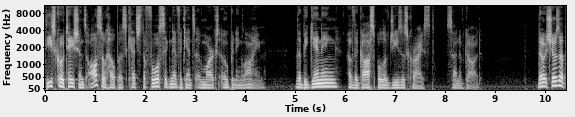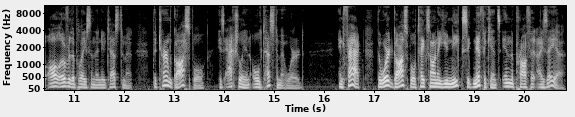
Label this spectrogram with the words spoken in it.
These quotations also help us catch the full significance of Mark's opening line the beginning of the gospel of Jesus Christ, Son of God. Though it shows up all over the place in the New Testament, the term gospel is actually an Old Testament word. In fact, the word gospel takes on a unique significance in the prophet Isaiah.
